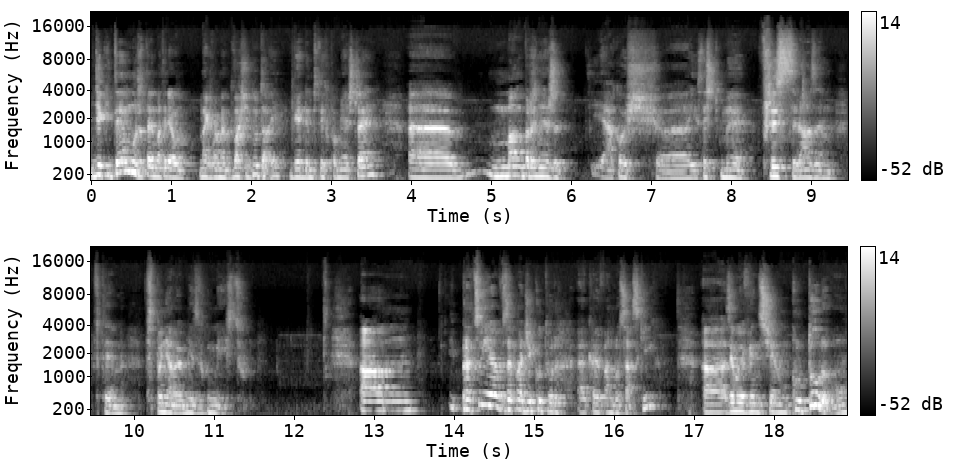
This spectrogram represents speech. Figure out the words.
Dzięki temu, że ten materiał nagrywamy właśnie tutaj, w jednym z tych pomieszczeń, e, mam wrażenie, że jakoś jesteśmy wszyscy razem w tym wspaniałym, niezwykłym miejscu. Um, pracuję w Zakładzie Kultur e, Krajów Anglosaskich. E, Zajmuję więc się kulturą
